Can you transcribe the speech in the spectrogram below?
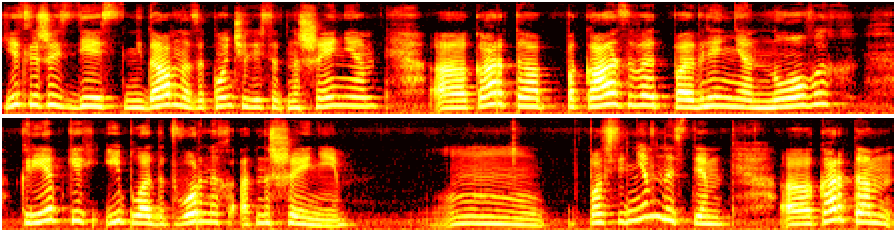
Если же здесь недавно закончились отношения, э, карта показывает появление новых, крепких и плодотворных отношений. В повседневности э, карта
